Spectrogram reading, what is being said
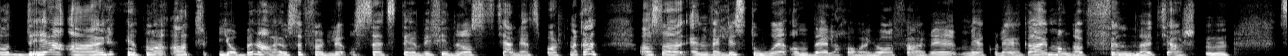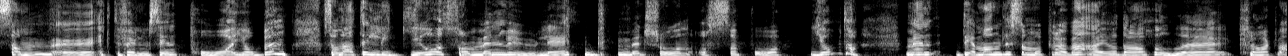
Og det er jo at jobben er jo selvfølgelig også et sted vi finner oss kjærlighetspartnere. Altså, en veldig stor andel har jo affærer med kollegaer. Mange har funnet kjæresten sam, eh, ektefellen sin på jobben. Sånn at det ligger jo som en mulig dimensjon også på jobben jobb, da. Men det man liksom må prøve, er jo da å holde klart hva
